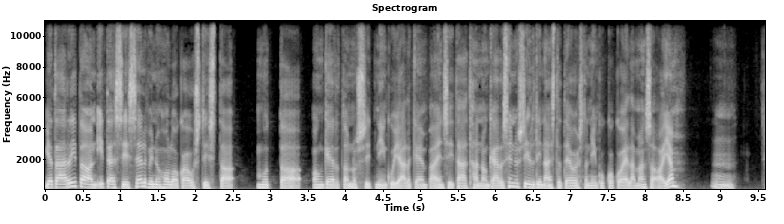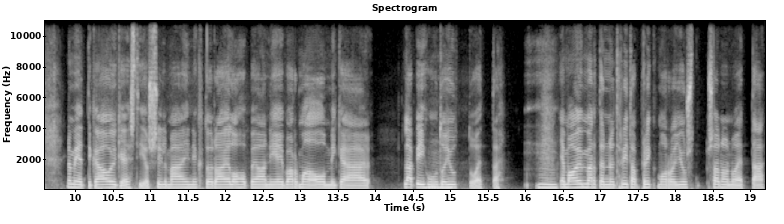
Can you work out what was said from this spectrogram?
Ja tämä Rita on itse siis selvinnyt holokaustista, mutta on kertonut sit niinku jälkeenpäin sitä, että hän on kärsinyt silti näistä teoista niinku koko elämänsä ajan. Mm. No miettikää oikeasti, jos silmää injektoidaan elohopeaa, niin ei varmaan ole mikään läpihuutojuttu. Että. Mm. Ja mä oon ymmärtänyt, että Rita Brickmore on just sanonut, että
